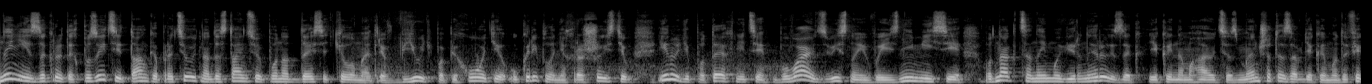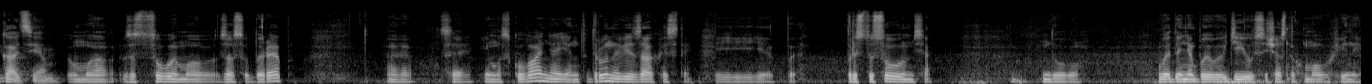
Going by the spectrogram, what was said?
Нині із закритих позицій танки працюють на дистанцію понад 10 кілометрів, б'ють по піхоті, укріпленнях рашистів, іноді по техніці. Бувають, звісно, і виїзні місії. Однак це неймовірний ризик, який намагаються зменшити завдяки модифікаціям. Ми застосовуємо засоби РЕП. Е, Це і маскування, і антидронові захисти, і якби пристосовуємося до ведення бойових дій у сучасних умовах війни.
